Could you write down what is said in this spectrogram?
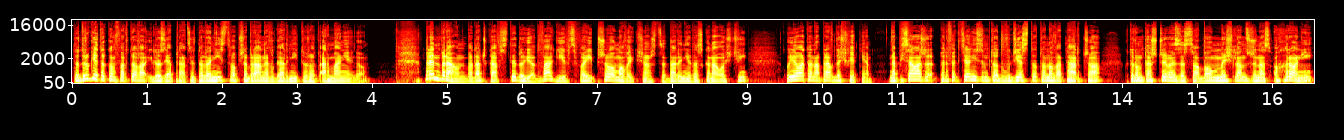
To drugie to komfortowa iluzja pracy, to lenistwo przebrane w garnitur od Armaniego. Bren Brown, badaczka wstydu i odwagi, w swojej przełomowej książce Dary Niedoskonałości ujęła to naprawdę świetnie. Napisała, że perfekcjonizm to dwudziestotonowa tarcza, którą taszczymy ze sobą, myśląc, że nas ochroni,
